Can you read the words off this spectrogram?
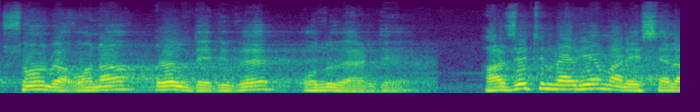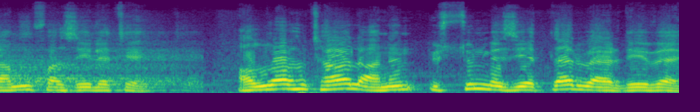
sonra ona ol dedi ve olu verdi. Hz. Meryem Aleyhisselam'ın fazileti Allahu Teala'nın üstün meziyetler verdiği ve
